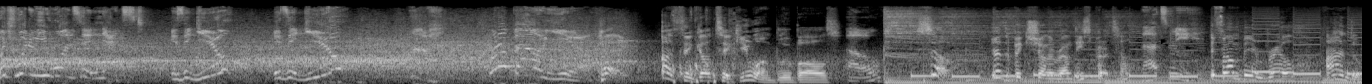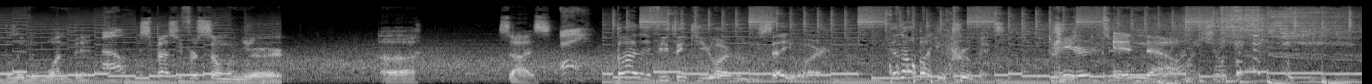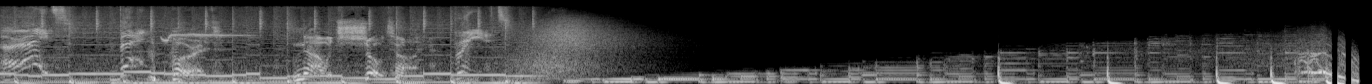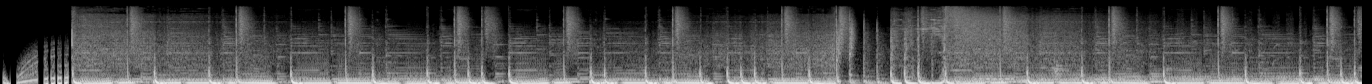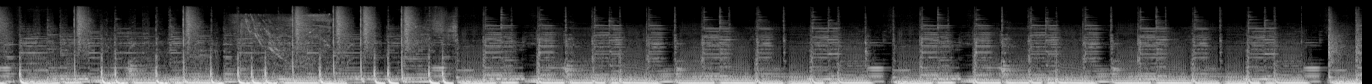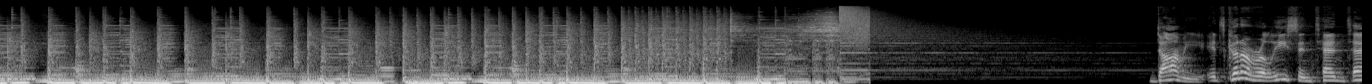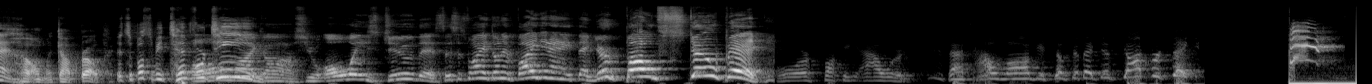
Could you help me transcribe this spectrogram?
Which one of you wants it next? Is it you? Is it you? Huh. What about you? Hey, I think I'll take you on, Blue Balls. Oh, So, you're the big shot around these parts, huh? that's me. If I'm being real, I don't believe it one bit. Oh, Especially for someone your, uh, size. hey. But if you think you are who you say you are, then how about you prove it? Here and now. Alright. Now it's showtime. Dami, it's gonna release in 1010. Oh my god, bro. It's supposed to be 10 Oh my gosh, you always do this. This is why I don't invite you to anything. You're both stupid! Four fucking hours. That's how long it took to make this godforsaken.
